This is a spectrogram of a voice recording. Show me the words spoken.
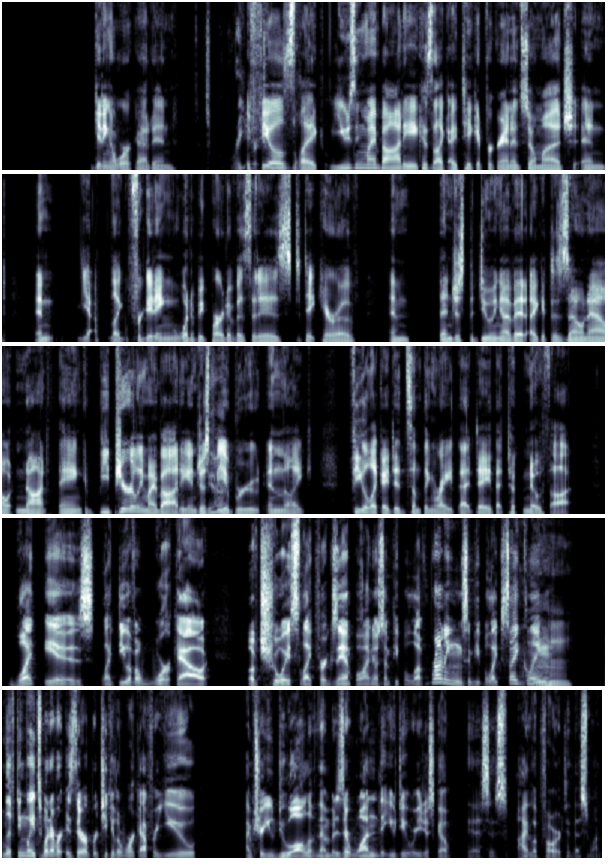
getting a workout in. That's great. It ritual. feels like using my body because like I take it for granted so much and and yeah, like forgetting what a big part of us it is to take care of. And then just the doing of it, I get to zone out, not think, be purely my body and just be a brute and like feel like I did something right that day that took no thought. What is like? Do you have a workout of choice? Like, for example, I know some people love running, some people like cycling. Mhm. lifting weights, whatever. Is there a particular workout for you? I'm sure you do all of them, but is there one that you do where you just go, "This is I look forward to this one."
